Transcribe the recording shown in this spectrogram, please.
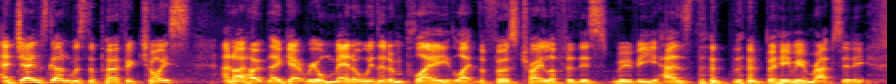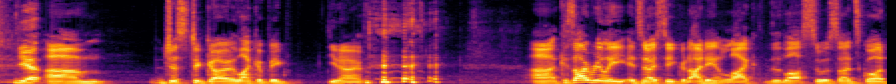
And James Gunn was the perfect choice. And I hope they get real meta with it and play like the first trailer for this movie has the, the Bohemian Rhapsody. yeah. Um, just to go like a big, you know. Uh, because I really, it's no secret, I didn't like the last Suicide Squad,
